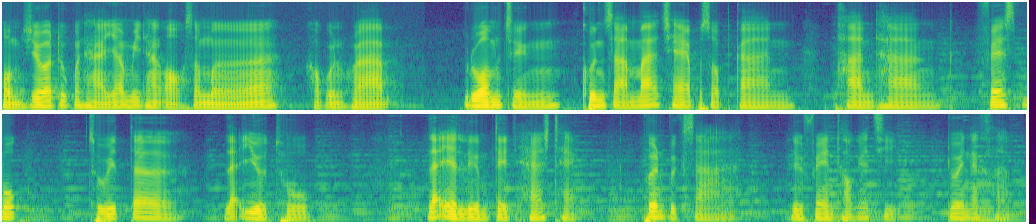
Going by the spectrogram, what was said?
ผมเชื่อว่าทุกปัญหาย่อมมีทางออกเสมอ ขอบคุณครับ รวมถึงคุณสามารถแชร์ประสบการณ์ ผ่านทาง Facebook Twitter และ YouTube และอย่าลืมติด Hashtag เพื่อนปรึกษาหรือ f r ร e n d t a l k ด้วยนะครับ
